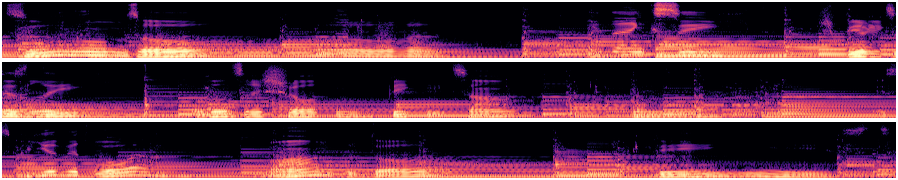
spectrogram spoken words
zu uns over. Gesicht spiegelt das Licht und unsere Schatten picken zusammen. Das Bier wird warm, wenn du da bist.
